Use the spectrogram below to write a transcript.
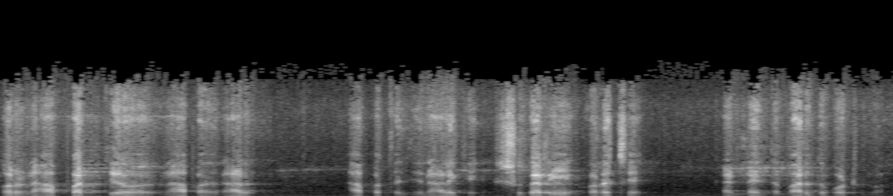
ஒரு நாற்பத்தி ஒரு நாற்பது நாள் நாற்பத்தஞ்சு நாளைக்கு சுகரையும் குறைச்சு கண்ட இந்த மருந்து போட்டுருவோம்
